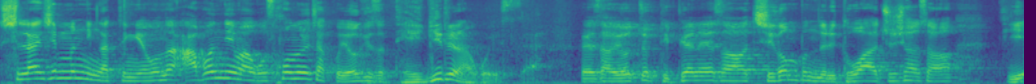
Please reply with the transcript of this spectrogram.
신랑 신부님 같은 경우는 아버님하고 손을 잡고 여기서 대기를 하고 있어요. 그래서 이쪽 뒤편에서 직원분들이 도와주셔서 뒤에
